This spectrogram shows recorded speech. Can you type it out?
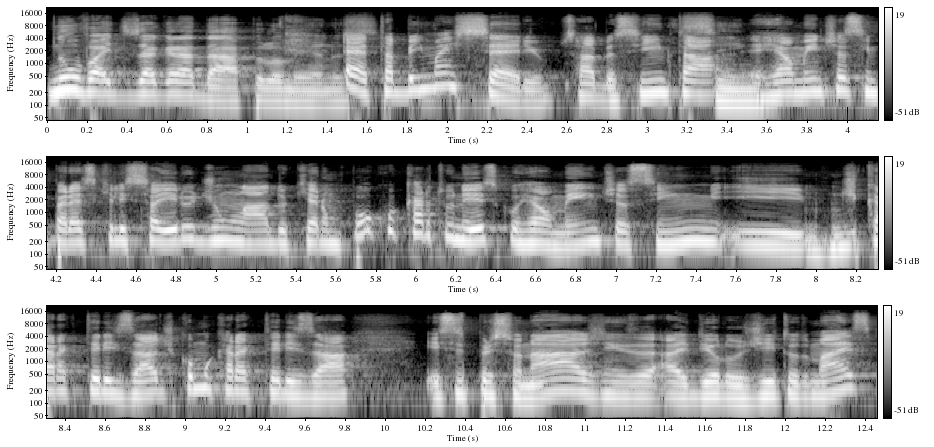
não vai desagradar, pelo menos. É, tá bem mais sério, sabe? Assim, tá. Sim. Realmente, assim, parece que eles saíram de um lado que era um pouco cartunesco, realmente, assim, e uhum. de caracterizar, de como caracterizar esses personagens, a ideologia e tudo mais.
